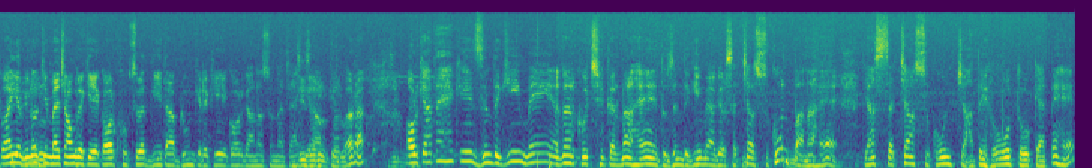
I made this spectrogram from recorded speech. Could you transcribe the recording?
तो आइए विनोद जी मैं चाहूँगा कि एक और खूबसूरत गीत आप ढूंढ के रखिए एक और गाना सुनना चाहेंगे आपके। द्वारा। और कहते हैं कि ज़िंदगी में अगर कुछ करना है तो ज़िंदगी में अगर सच्चा सुकून पाना है या सच्चा सुकून चाहते हो तो कहते हैं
